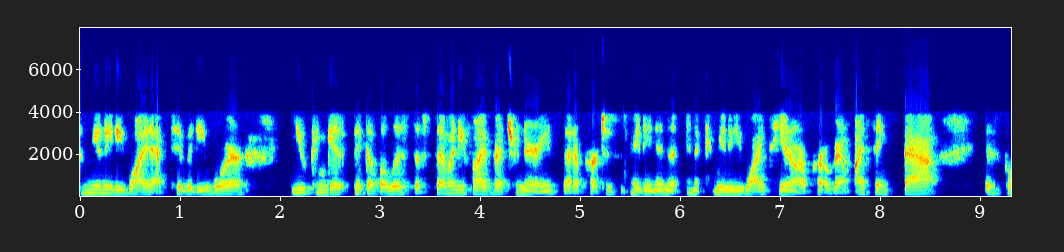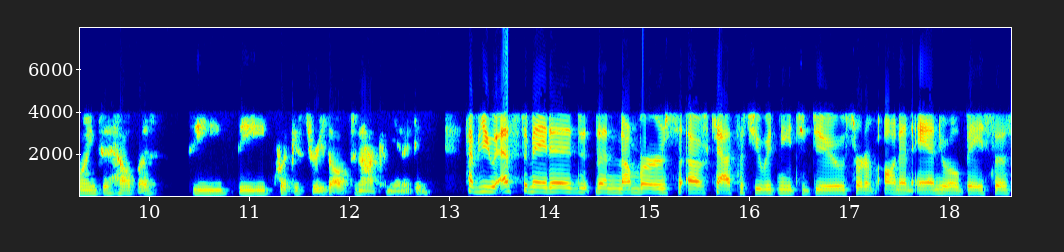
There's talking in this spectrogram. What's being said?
community wide activity where you can get pick up a list of 75 veterinarians that are participating in a, in a community wide TNR program. I think that is going to help us see the quickest results in our community. Have you estimated the numbers of cats that you would need to do sort of on an annual basis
